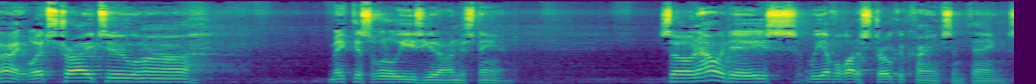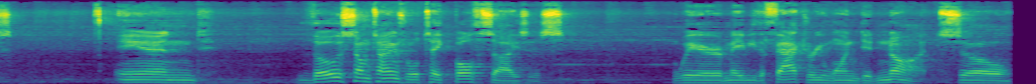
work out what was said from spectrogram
Alright, let's try to uh, make this a little easier to understand. So nowadays we have a lot of stroker cranks and things, and those sometimes will take both sizes, where maybe the factory one did not. So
